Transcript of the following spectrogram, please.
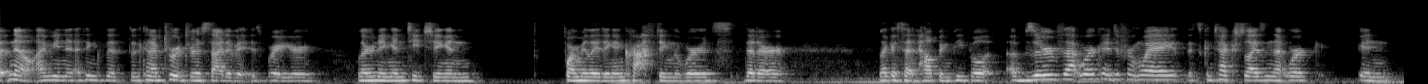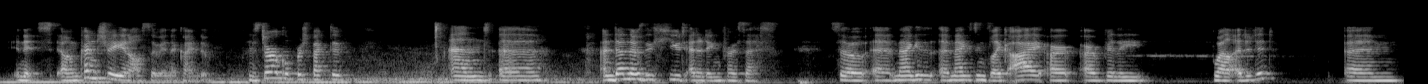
but no, I mean, I think that the kind of torturous side of it is where you're learning and teaching and formulating and crafting the words that are, like Eye said, helping people observe that work in a different way. It's contextualizing that work in in its own country and also in a kind of historical perspective. And uh, and then there's the huge editing process. So uh, mag- uh, magazines like I are are really well edited. Um,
